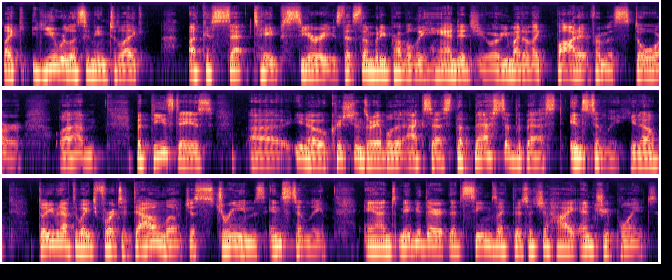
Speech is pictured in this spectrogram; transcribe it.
like you were listening to like a cassette tape series that somebody probably handed you, or you might have like bought it from a store. Um, but these days, uh, you know, Christians are able to access the best of the best instantly. You know, don't even have to wait for it to download; just streams instantly. And maybe there that seems like there's such a high entry point.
